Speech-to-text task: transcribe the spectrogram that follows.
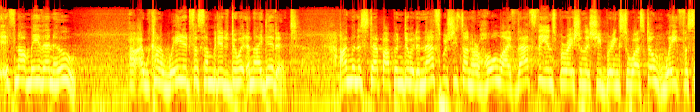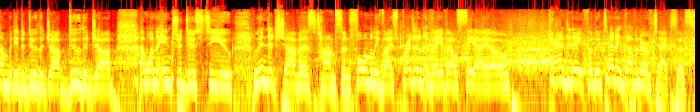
if not me, then who? I, I kind of waited for somebody to do it, and I did it. I'm going to step up and do it. And that's what she's done her whole life. That's the inspiration that she brings to us. Don't wait for somebody to do the job. Do the job. I want to introduce to you Linda Chavez Thompson, formerly Vice President of AFL-CIO, candidate for Lieutenant Governor of Texas.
